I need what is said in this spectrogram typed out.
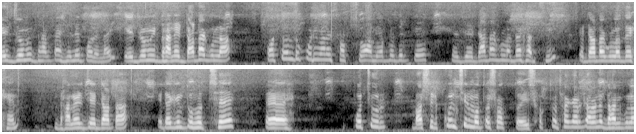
এই জমির ধানটা হেলে পড়ে নাই। এই জমির ধানের ডাটাগুলা প্রচণ্ড পরিমাণে শক্ত। আমি আপনাদেরকে যে ডাটাগুলো দেখাচ্ছি, এই ডাটাগুলো দেখেন, ধানের যে ডাটা, এটা কিন্তু হচ্ছে প্রচুর বাঁশের কুঞ্চির মতো শক্ত। এই শক্ত থাকার কারণে ধানগুলো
